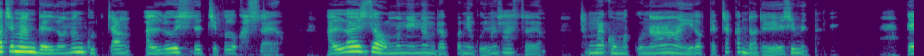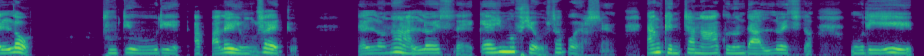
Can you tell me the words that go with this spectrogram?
하지만 넬로는 곧장 알로이스 집으로 갔어요. 알로이스 어머니는 몇 번이고 인사했어요. 정말 고맙구나. 이렇게 착한 너를 열심히 했다니. 넬로, 부디 우리 아빠를 용서해줘. 넬로는 알로이스에게 힘없이 웃어 보였어요. 난 괜찮아. 그런데 알로이스, 우리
